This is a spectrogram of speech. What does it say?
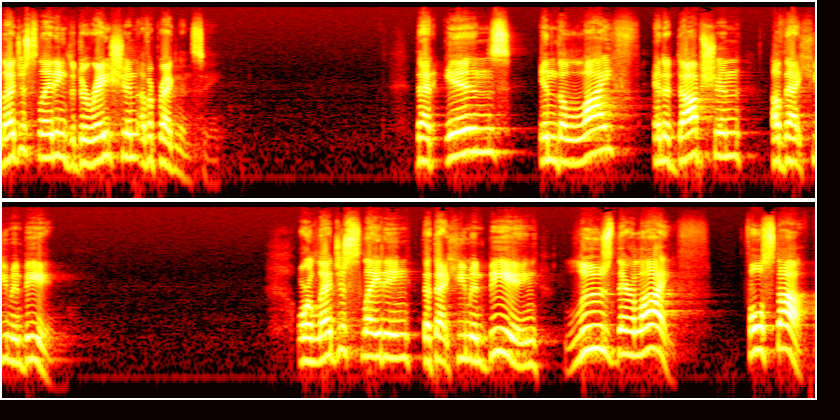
legislating the duration of a pregnancy that ends in the life and adoption of that human being. Or legislating that that human being lose their life. Full stop.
